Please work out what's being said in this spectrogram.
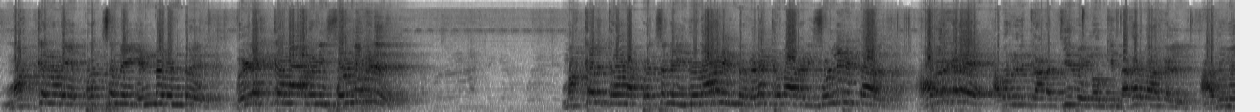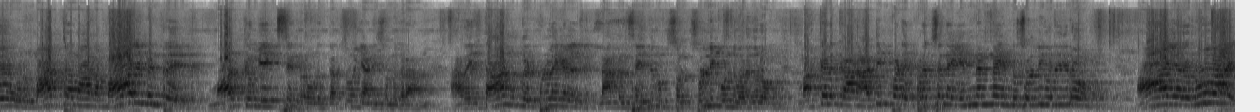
மக்களுடைய பிரச்சனை என்னவென்று விளக்கமாக நீ மக்களுக்கான பிரச்சனை இதுதான் என்று விளக்கமாக நீ சொல்லிவிட்டால் அவர்களே அவர்களுக்கான தீர்வை நோக்கி நகர்வார்கள். அதுவே ஒரு மாற்றமாக மாறும் என்று மார்க்கம் எக்ஸ் என்ற ஒரு தத்துவ ஞானி சொல்லுகிறான். அதைத்தான் உங்கள் பிள்ளைகள் நாங்கள் செய்து சொல்- சொல்லிக் கொண்டு வருகிறோம். மக்களுக்கான அடிப்படை பிரச்சனை என்னென்ன என்று சொல்லி வருகிறோம். ஆயிரம் ரூபாய்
